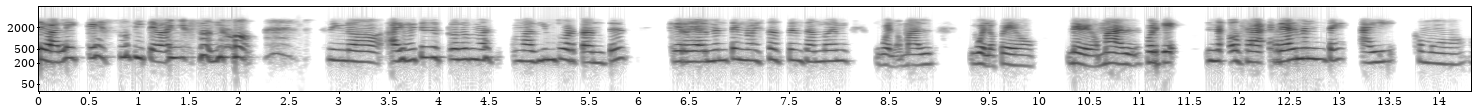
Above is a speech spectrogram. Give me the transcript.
te vale que eso si te bañas o no, sino hay muchas cosas más, más importantes que realmente no estás pensando en huelo mal, huelo feo, me veo mal, porque, o sea, realmente hay como,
